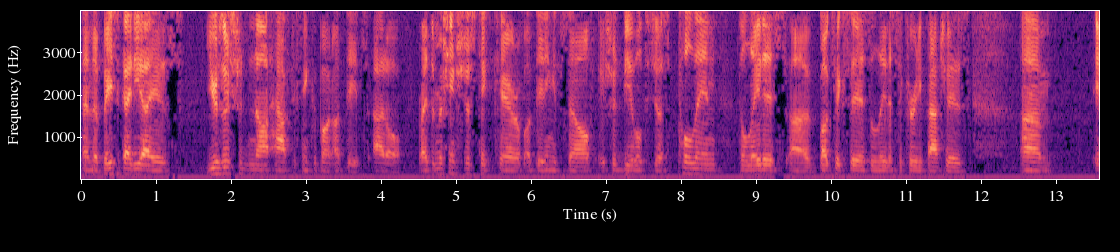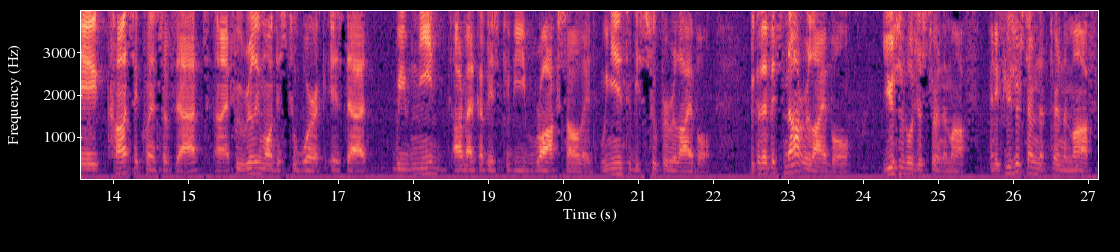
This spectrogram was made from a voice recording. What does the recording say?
And the basic idea is users should not have to think about updates at all. Right? The machine should just take care of updating itself. It should be able to just pull in the latest uh, bug fixes, the latest security patches. Um, a consequence of that, uh, if we really want this to work, is that we need automatic updates to be rock solid. We need it to be super reliable. Because if it's not reliable, users will just turn them off. And if users turn, turn them off,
